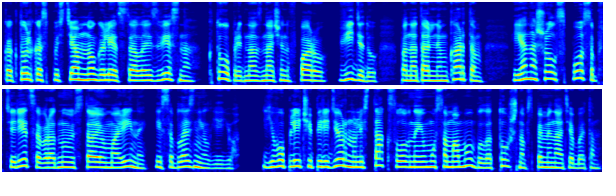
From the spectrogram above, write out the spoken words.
Как только спустя много лет стало известно, кто предназначен в пару Видеду по натальным картам, я нашел способ втереться в родную стаю Марины и соблазнил ее. Его плечи передернулись так, словно ему самому было тошно вспоминать об этом.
